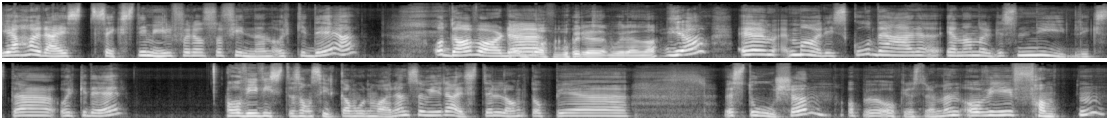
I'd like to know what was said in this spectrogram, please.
Jeg har reist 60 mil for å finne en orkidé, jeg. Og da var det Hvor, hvor er den da? Ja. Eh, Marisko, det er en av Norges nydeligste orkideer. Og vi visste sånn cirka hvor den var hen, så vi reiste langt opp i eh, ved Storsjøen, oppe ved Åkrestrømmen, og vi fant den,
